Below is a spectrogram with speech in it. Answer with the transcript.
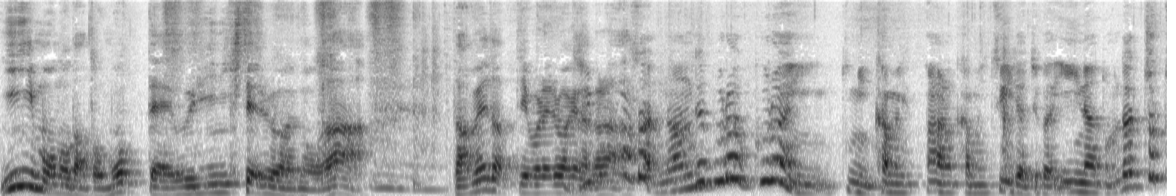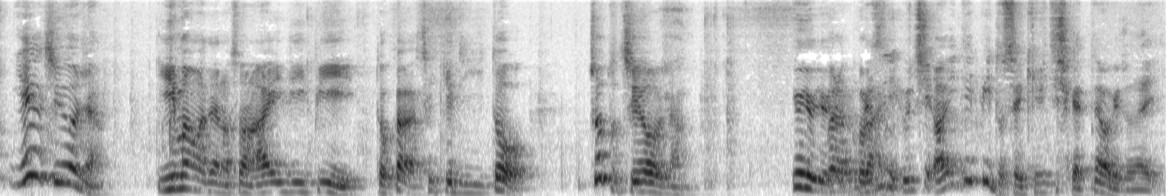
いいものだと思って売りに来てるのがダメだって言われるわけだから。さなんでブラックラインに噛みあの噛みついたっていうかいいなと思う。だからちょっといや違うじゃん。今までのその IDP とかセキュリティとちょっと違うじゃん。いやいやいや別にうち ITP とセキュリティしかやってないわけじゃない。で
